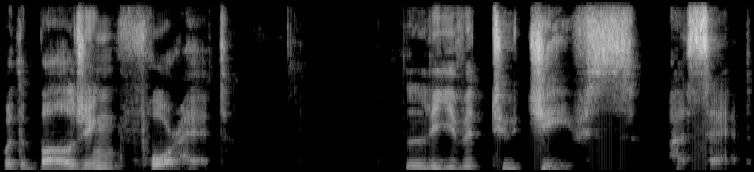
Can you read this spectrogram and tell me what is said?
with the bulging forehead. Leave it to Jeeves, I said.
